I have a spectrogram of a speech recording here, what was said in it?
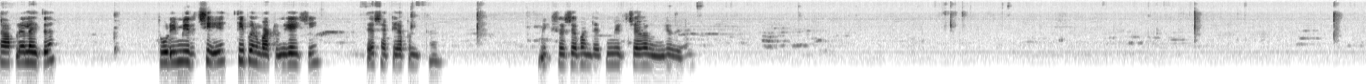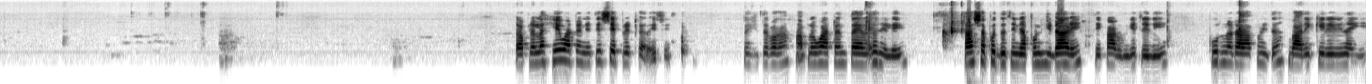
तर आपल्याला इथं थोडी मिरची आहे ती पण वाटून घ्यायची. त्यासाठी आपण इथं मिक्सरच्या भांड्यात मिरच्या घालून घेऊया. तर आपल्याला हे वाटण आहे ते सेपरेट करायचे. तर इथं बघा आपलं वाटण तयार झालेलं आहे. अशा पद्धतीने आपण ही डाळ आहे ते काढून घेतलेली आहे. पूर्ण डाळ आपण इथं बारीक केलेली नाहीये.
